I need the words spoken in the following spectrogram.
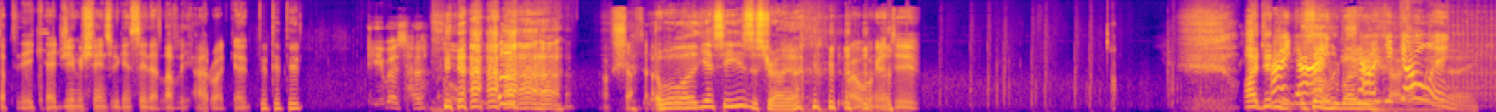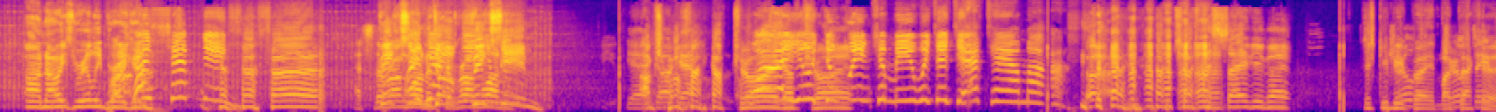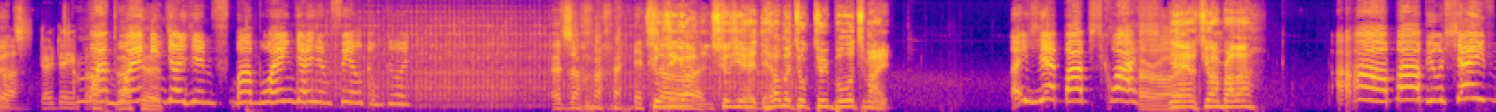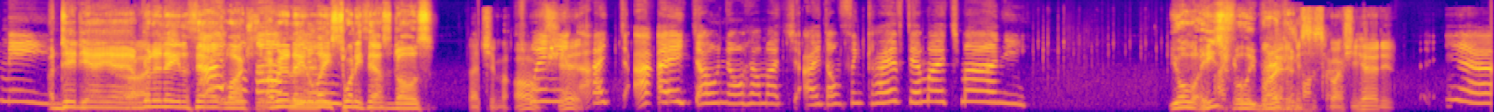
hooked up to the EKG machine so we can see that lovely heart rate go boop boop boop. US, huh? Oh, shut up. well, uh, yes, he is Australia. Well, what we're gonna do? I didn't. Hi guys, think about how's it. it going? Oh no, he's really oh, broken. What's happening? That's the Fix wrong him, one. Doc. wrong Fix one. him. Yeah, I'm go trying. again. I'm trying. what are I'm you trying. doing to me with the jackhammer? I'm trying to save you, mate. Just give Drill, me my drill back deeper. hurts. Go deeper. My back brain hurts. doesn't. My brain doesn't feel too good. That's alright. It's Because you got. It's because your helmet took two bullets, mate. Is that Bob Squash? Alright. Yeah, it's gone, brother. Oh, Bob, you saved me. I did. Yeah, yeah. I'm Alright. gonna need a thousand. I Like, I'm gonna need at least twenty thousand dollars. That's your mo- oh 20 shit. I, I don't know how much. I don't think I have that much money. He's fully You heard it, broken. Mr. Squash. You heard it.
